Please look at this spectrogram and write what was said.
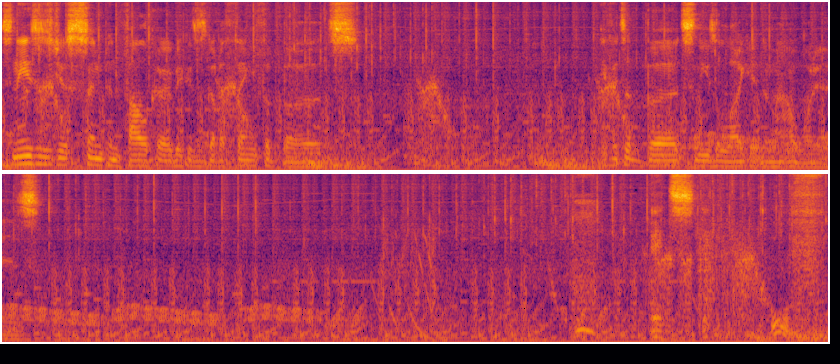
Sneeze is just simping Falco because he's got a thing for birds. If it's a bird, Sneeze will like it no matter what it is. It's... It, oof.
